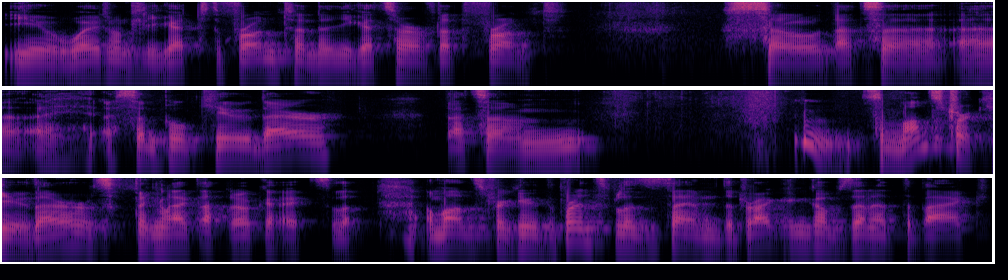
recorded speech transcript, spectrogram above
you wait until you get to the front, and then you get served at the front. So that's a, a, a simple queue there. That's a Hmm, it's a monster queue there or something like that. Okay, so a monster queue. The principle is the same. The dragon comes in at the back,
